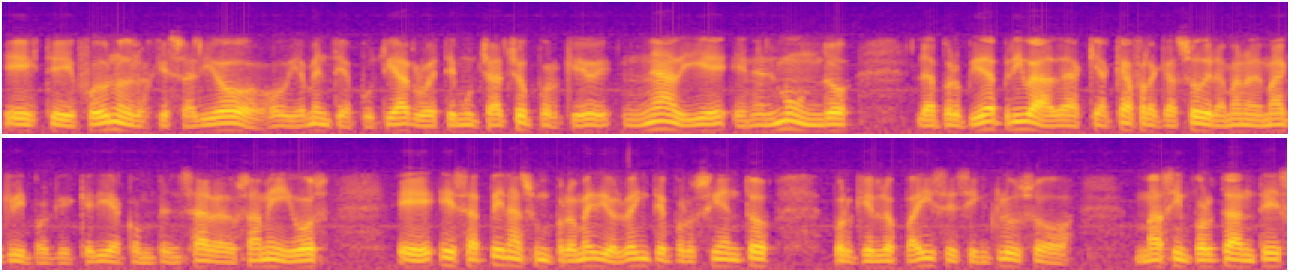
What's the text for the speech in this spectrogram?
este, fue uno de los que salió obviamente a putearlo a este muchacho porque nadie en el mundo la propiedad privada, que acá fracasó de la mano de Macri porque quería compensar a los amigos, eh, es apenas un promedio del 20%, porque en los países incluso más importantes,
